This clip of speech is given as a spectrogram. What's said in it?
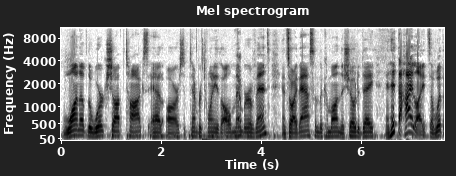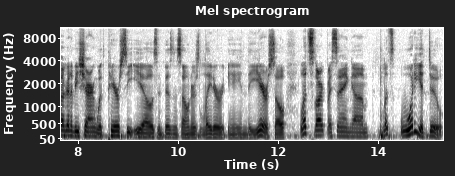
one of the workshop talks at our September 20th all member event. And so I've asked them to come on the show today and hit the highlights of what they're going to be sharing with peer CEOs and business owners later in the year. So let's start by saying, uh, um, let's. What do you do,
